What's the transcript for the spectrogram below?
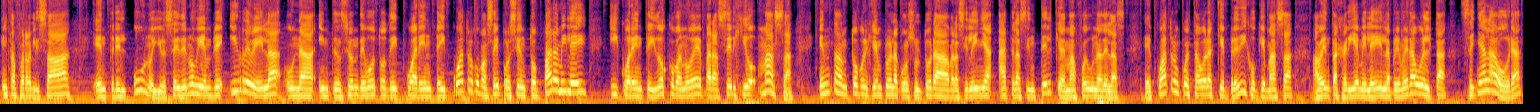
Esta fue realizada entre el 1 y el 6 de noviembre y revela una intención de voto de 44,6% para Milei y 42,9% para Sergio Massa. En tanto, por ejemplo, la consultora brasileña Atlas Intel, que además fue una de las eh, cuatro encuestadoras que predijo que Massa aventajaría a Milei en la primera vuelta, señala ahora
